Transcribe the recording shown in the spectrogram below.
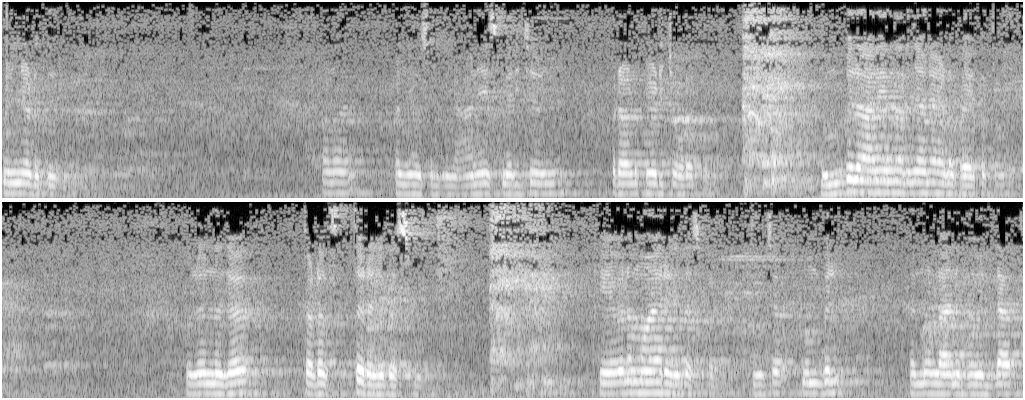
കുഞ്ഞെടുക്കരുത് ആണ് കഴിഞ്ഞ ദിവസം. ആനയെ സ്മരിച്ചു കഴിഞ്ഞ് ഒരാൾ പേടിച്ചോടക്കും മുമ്പിൽ ആനയെന്ന് അറിഞ്ഞാൽ അയാൾ ഭയക്കത്തുള്ളൂ. പുലന്നത് തടസ്ഥരഹിതസ്മൃതി കേവലമായ രഹിതസ്മൃതി. എന്നുവെച്ചാൽ മുമ്പിൽ എന്നുള്ള അനുഭവം ഇല്ലാത്ത.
